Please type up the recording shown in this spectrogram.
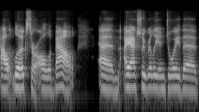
outlooks are all about. Um i actually really enjoy the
